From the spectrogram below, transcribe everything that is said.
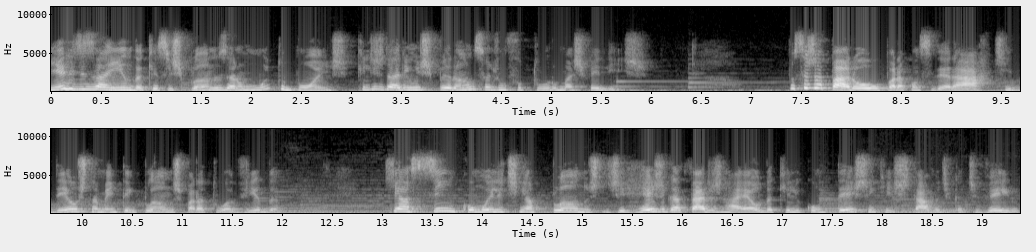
e ele diz ainda que esses planos eram muito bons, que lhes dariam esperança de um futuro mais feliz. Você já parou para considerar que Deus também tem planos para a tua vida? Que assim como ele tinha planos de resgatar Israel daquele contexto em que estava de cativeiro,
